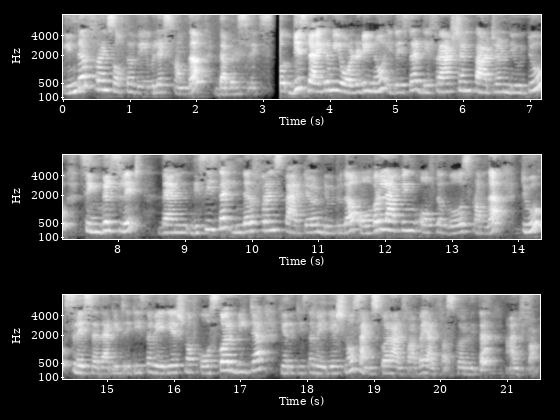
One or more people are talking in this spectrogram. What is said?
interference of the wavelets from the double slits. So this diagram you already know it is the diffraction pattern due to single slit then this is the interference pattern due to the overlapping of the waves from the two slits that it, it is the variation of cos square beta. Here it is the variation of sine square alpha by alpha square with the alpha.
